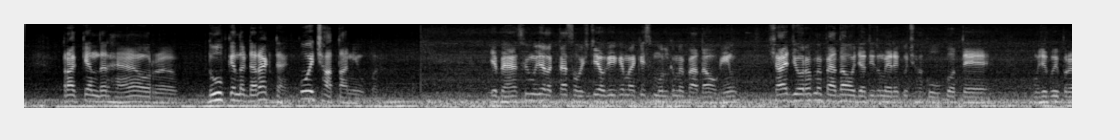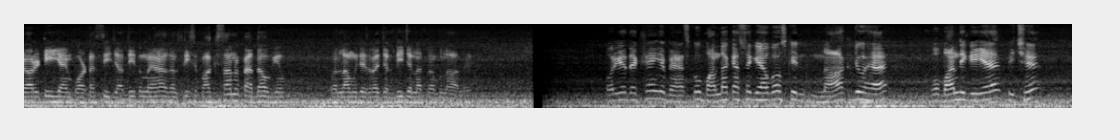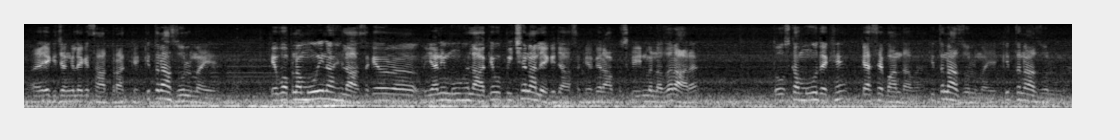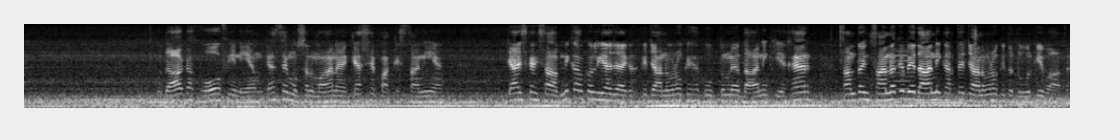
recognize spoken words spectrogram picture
ट्रक के अंदर हैं और धूप के अंदर डायरेक्ट हैं, कोई छाता नहीं ऊपर। ये भैंस भी मुझे लगता है सोचती होगी कि मैं किस मुल्क में पैदा हो गई हूँ। शायद यूरोप में पैदा हो जाती तो मेरे कुछ हकूक़ होते, मुझे कोई प्रायोरिटी या इंपॉर्टेंस दी जाती तो मैं गलती से पाकिस्तान में पैदा हो गई हूँ। अल्लाह मुझे ज़रा जल्दी जन्नत में बुला ले। और ये देखें, ये भैंस को बांधा कैसे गया हुआ उसकी नाक जो है, वो बांधी गई है पीछे एक जंगले के साथ ट्रक के। कितना जुल्म है ये, कि वो अपना मुँह ही ना हिला सके और यानी मुँह हिला के वो पीछे ना लेके जा सके, अगर आपको स्क्रीन में नज़र आ रहा है। तो उसका मुँह देखें, कैसे बांधा हुआ है। कितना जुल्म है ये, कितना जुल्म है। खुदा का खौफ ही नहीं है, हम कैसे मुसलमान हैं, कैसे पाकिस्तानी हैं। क्या इसका हिसाब नहीं कल को लिया जाएगा कि जानवरों के हकूक़ तुमने अदा नहीं किए? खैर हम तो इंसानों के बेदार नहीं करते जानवरों की तो दूर की बात है।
